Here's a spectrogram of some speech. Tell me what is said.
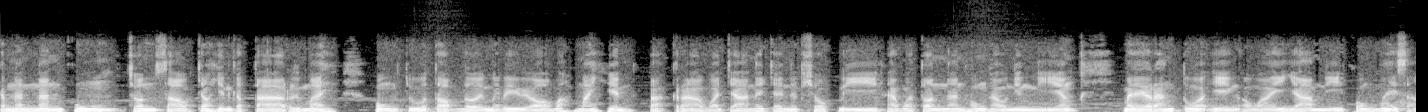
กำนันนั้นพุ่งชนเสาเจ้าเห็นกับตาหรือไม่ หงจูตอบโดยไม่รีรอว่าไม่เห็น ปากกล่าววาจาในใจนึกโชคดี หากว่าตอนนั้นหงเฮาเนียงเนียง ไม่ได้รั้งตัวเองเอาไว้ยามนี้คงไม่สา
